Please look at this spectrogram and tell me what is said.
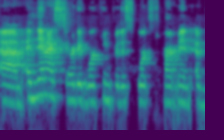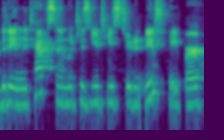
Um, and then I started working for the sports department of the Daily Texan, which is UT student newspaper.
